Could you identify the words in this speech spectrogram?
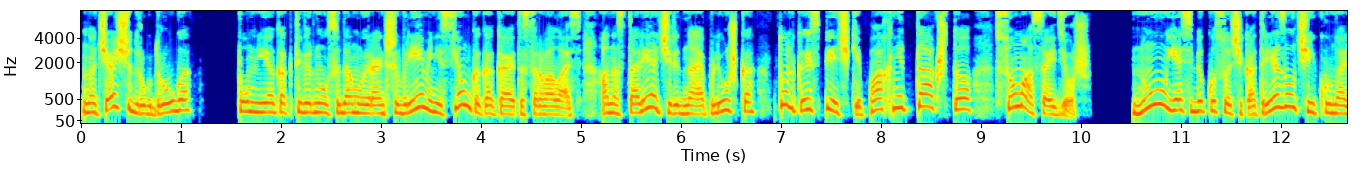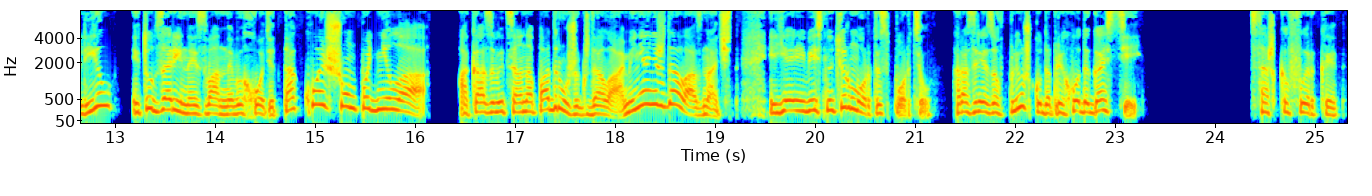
но чаще друг друга. Помню я, как ты вернулся домой раньше времени, съемка какая-то сорвалась, а на столе очередная плюшка, только из печки, пахнет так, что с ума сойдешь. Ну, я себе кусочек отрезал, чайку налил, и тут Зарина из ванной выходит. Такой шум подняла! Оказывается, она подружек ждала, а меня не ждала, значит. И я ей весь натюрморт испортил, разрезав плюшку до прихода гостей. Сашка фыркает.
